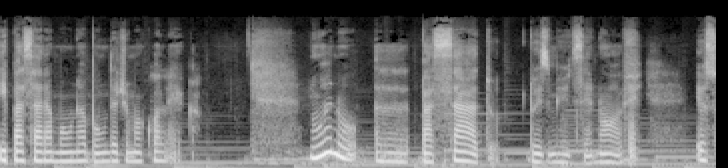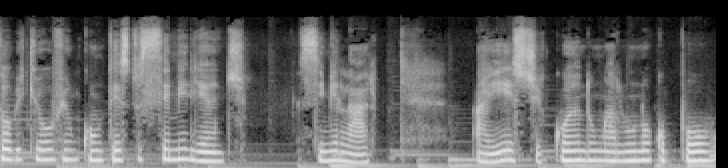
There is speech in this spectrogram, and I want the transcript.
e passar a mão na bunda de uma colega. No ano uh, passado, 2019, eu soube que houve um contexto semelhante, similar a este, quando um aluno ocupou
